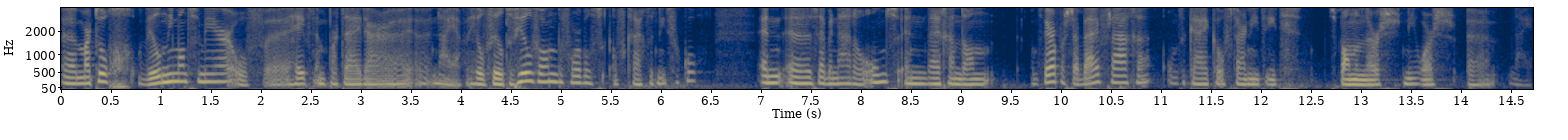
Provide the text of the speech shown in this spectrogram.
Uh, maar toch wil niemand ze meer of uh, heeft een partij daar uh, nou ja, heel veel te veel van bijvoorbeeld of krijgt het niet verkocht. En zij benaderen ons en wij gaan dan ontwerpers daarbij vragen om te kijken of daar niet iets spannenders, nieuwers, nou ja,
